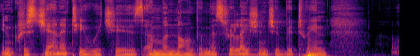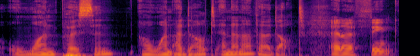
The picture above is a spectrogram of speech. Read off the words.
in Christianity, which is a monogamous relationship between one person or one adult and another adult. And I think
